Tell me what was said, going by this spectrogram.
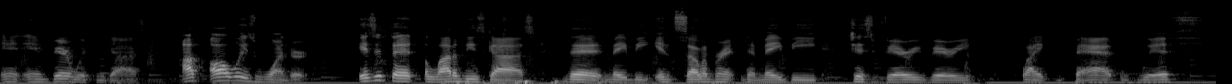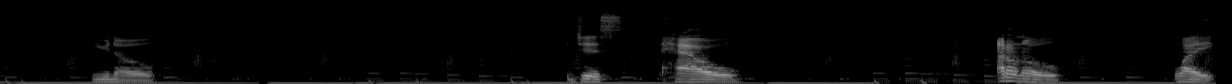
and, and bear with me, guys. I've always wondered, is it that a lot of these guys that may be incelebrant, that may be just very, very like bad with, you know, just how I don't know, like,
